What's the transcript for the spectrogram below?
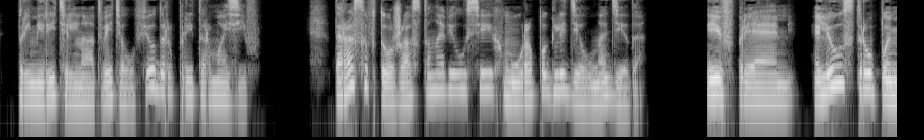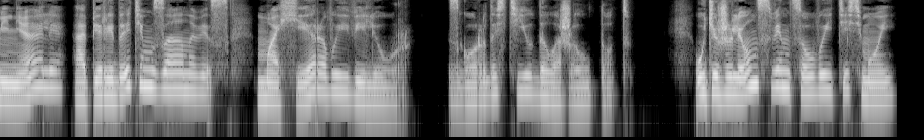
— примирительно ответил Федор, притормозив. Тарасов тоже остановился и хмуро поглядел на деда. И впрямь люстру поменяли, а перед этим занавес — махеровый велюр, — с гордостью доложил тот. Утяжелен свинцовой тесьмой.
